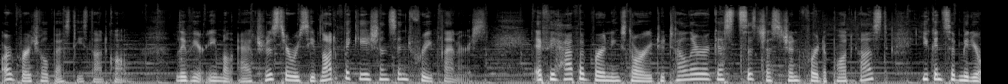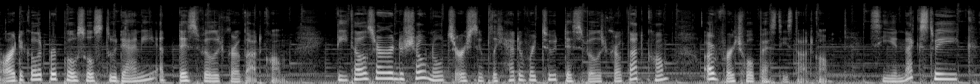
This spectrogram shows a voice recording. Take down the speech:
or virtualbesties.com. Leave your email address to receive notifications and free planners. If you have a burning story to tell or a guest suggestion for the podcast, you can submit your article or proposals to Danny at thisvillagegirl.com. Details are in the show notes or simply head over to thisvillagegirl.com or virtualbesties.com. See you next week.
